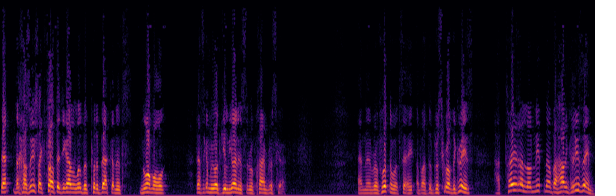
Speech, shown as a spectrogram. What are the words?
that the Chazon like felt that you got a little bit put it back on its normal. That's going to be what Gilyonis and Reb Chaim Brisker. And then Rav Hutner would say about the Brisker of the Griz, HaTorah lo nitna bahar grizim.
